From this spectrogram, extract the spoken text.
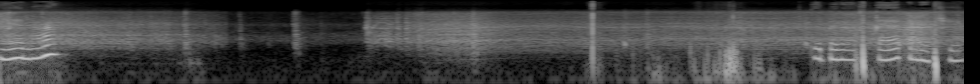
Niye lan? Dur ben artık kaya bineceğim.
